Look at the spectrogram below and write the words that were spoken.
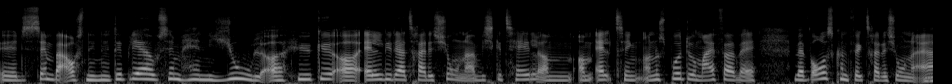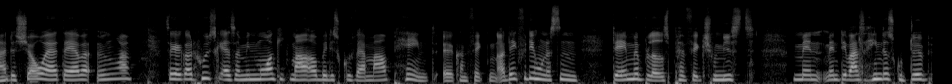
øh, december-afsnittene, det bliver jo simpelthen jul og hygge og alle de der traditioner. Vi skal tale om, om alting. Og nu spurgte du mig før, hvad, hvad vores konfekttraditioner er. Mm. Det sjove er, at da jeg var yngre, så kan jeg godt huske, altså min mor gik meget op i, at det skulle være meget pænt, øh, konfekten. Og det er ikke, fordi hun er sådan damebladets perfektionist. Men, men det var altså hende, der skulle døbe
